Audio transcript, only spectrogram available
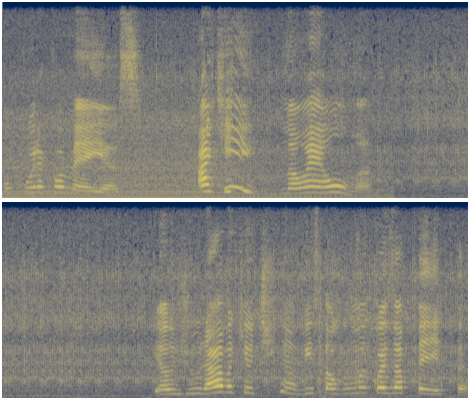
Procura colmeias. Aqui! Não é uma. Eu jurava que eu tinha visto alguma coisa preta.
